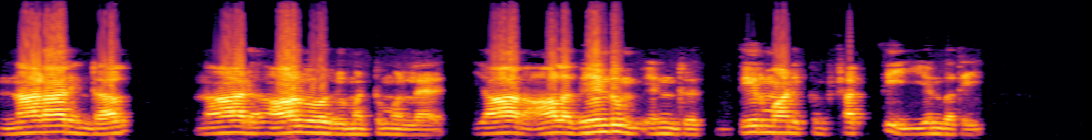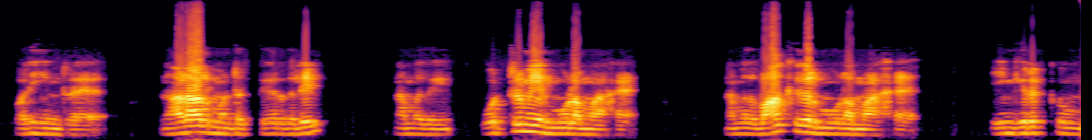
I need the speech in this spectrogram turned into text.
நாடார் என்றால் நாடு ஆள்பவர்கள் மட்டுமல்ல யார் ஆள வேண்டும் என்று தீர்மானிக்கும் சக்தி என்பதை வருகின்ற நாடாளுமன்ற தேர்தலில் நமது ஒற்றுமையின் மூலமாக நமது வாக்குகள் மூலமாக இங்கிருக்கும்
